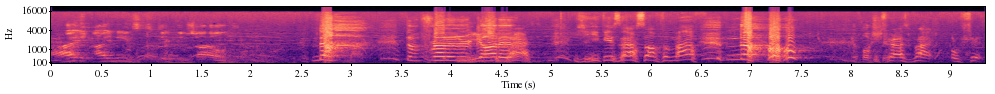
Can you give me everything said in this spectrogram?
I I need to take the child. No. The predator got Yeet his it. ass. Yeet his ass off the map. No. Oh Get shit. your back. Oh shit.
